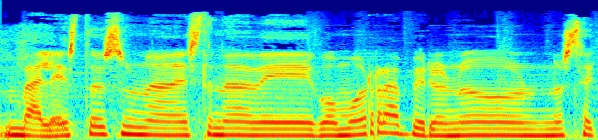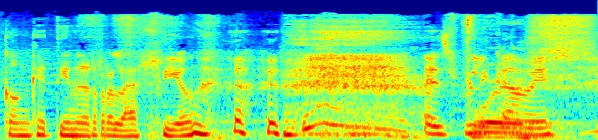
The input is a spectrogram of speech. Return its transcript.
Vale, esto es una escena de Gomorra, pero no, no sé con qué tiene relación. Explícame. Pues,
